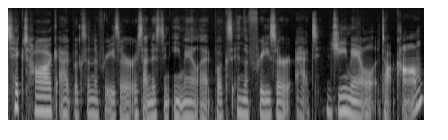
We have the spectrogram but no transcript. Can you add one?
TikTok at Books in the Freezer, or send us an email at booksinthefreezer at gmail.com.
